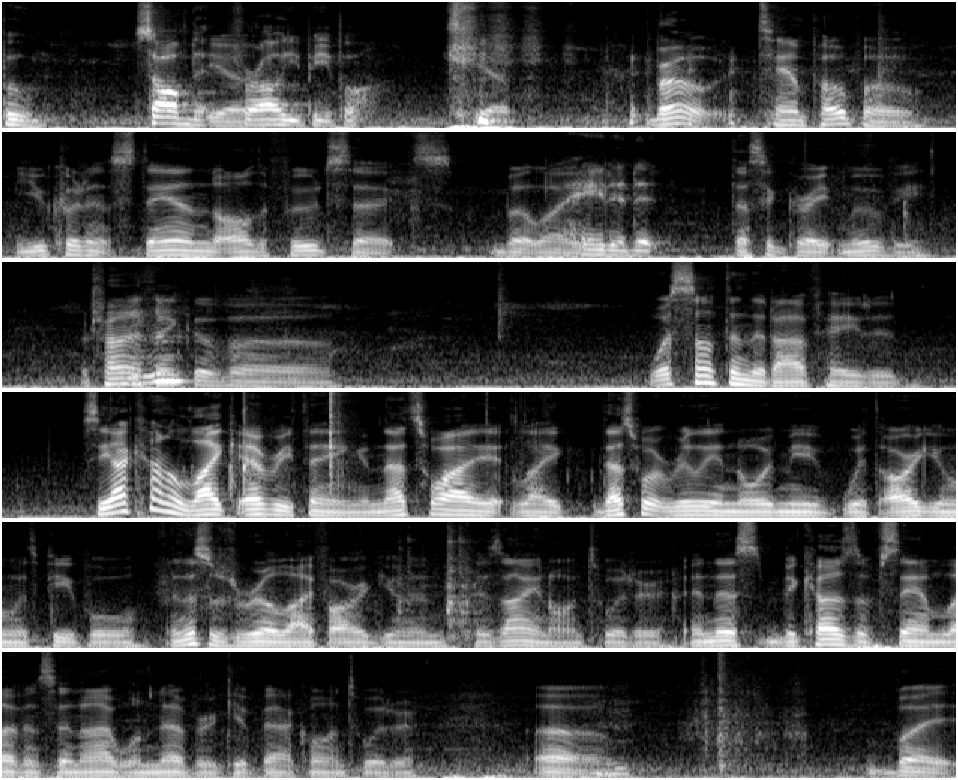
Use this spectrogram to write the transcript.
Boom. Solved it Yep. for all you people. Yep. Bro, Tampopo, you couldn't stand all the food sex, but I like hated it. That's a great movie. I'm trying Mhm. to think of uh what's something that I've hated. See, I kind of like everything, and that's why like that's what really annoyed me with arguing with people. And this was real life arguing because I ain't on Twitter, and this because of Sam Levinson, I will never get back on Twitter. Uh, Mhm. But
